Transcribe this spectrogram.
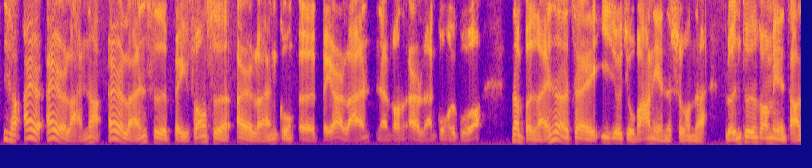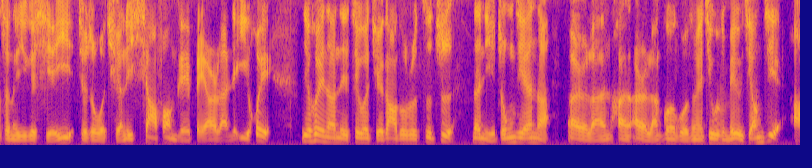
你想爱尔爱尔兰呢，爱尔兰是北方是爱尔兰共呃北爱尔兰，南方是爱尔兰共和国。那本来呢，在一九九八年的时候呢，伦敦方面达成了一个协议，就是我权力下放给北爱尔兰的议会，议会呢，你这个绝大多数自治，那你中间呢，爱尔兰和爱尔兰共和国中间几乎是没有疆界啊，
